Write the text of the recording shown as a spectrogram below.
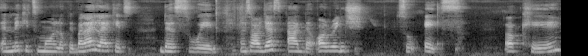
and make it more liquid. But i like it this way. And so i'll just add the orange to it. Okay.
